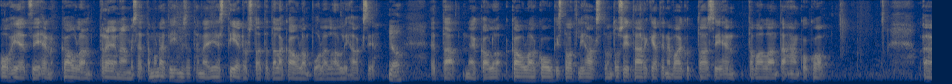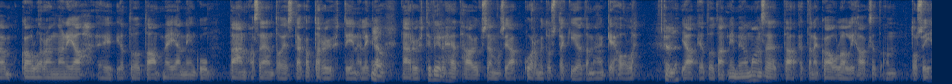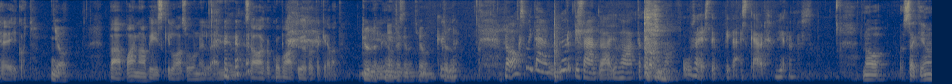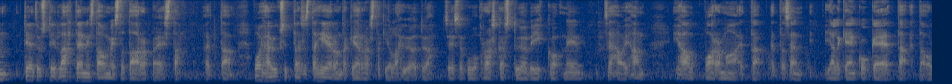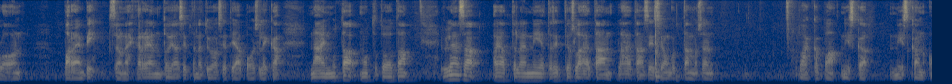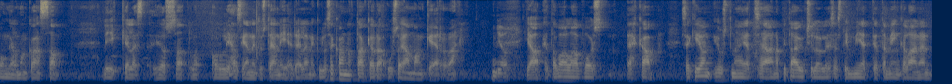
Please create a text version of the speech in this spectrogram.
ohjeet siihen kaulan treenaamiseen, että monet ihmiset ei edes tiedosta, että tällä kaulan puolella on lihaksia. Joo. Että ne kaula, kaulaa koukistavat lihakset on tosi tärkeät ja ne vaikuttaa siihen tavallaan tähän koko kaularangan ja, ja tuota, meidän niin kuin pään asentoon ja sitä kautta ryhtiin. Eli Joo. nämä ryhtivirheet on yksi semmoisia kuormitustekijöitä meidän keholle. Kyllä. Ja, ja tuota, nimenomaan se, että, että ne kaulan lihakset on tosi heikot. Joo pää painaa viisi kiloa suunnilleen, niin se on aika kovaa työtä tekevät. Kyllä, niin, niin tekevät, joo. Kyllä. kyllä. No onko mitään nyrkkisääntöä, Juha, että useasti pitäisi käydä hieronnassa? No sekin on tietysti lähtee niistä omista tarpeista. Että voihan yksittäisestä hierontakerrastakin olla hyötyä. Siis joku raskas työviikko, niin sehän on ihan, ihan varmaa, että, että sen jälkeen kokee, että, että olo on parempi. Se on ehkä rento ja sitten ne työasiat jää pois. Eli näin, mutta, mutta tuota, yleensä ajattelen niin, että sitten jos lähdetään, lähdetään siis jonkun tämmöisen vaikkapa niska, niskan ongelman kanssa liikkeelle, jossa on lihasjännitystä ja niin edelleen, niin kyllä se kannattaa käydä useamman kerran. Joo. Ja, ja tavallaan voisi ehkä, sekin on just näin, että se aina pitää yksilöllisesti miettiä, että minkälainen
